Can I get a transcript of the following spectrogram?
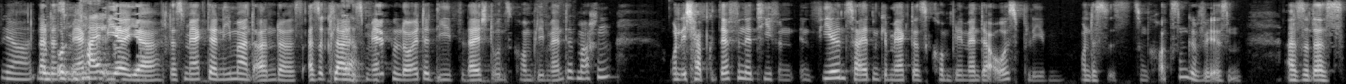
Ja, na, das und merken Teil, wir ja. Das merkt ja niemand anders. Also klar, ja. das merken Leute, die vielleicht uns Komplimente machen. Und ich habe definitiv in, in, vielen Zeiten gemerkt, dass Komplimente ausblieben. Und das ist zum Kotzen gewesen. Also das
